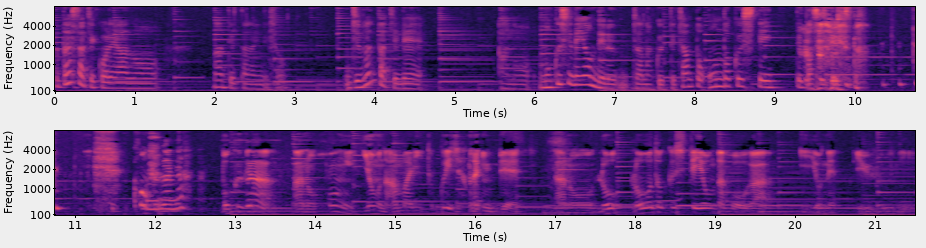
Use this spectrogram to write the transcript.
私たちこれあのなんて言ったらいいんでしょう。自分たちであの目視で読んでるんじゃなくってちゃんと音読していってたじゃないですか。こんな。僕があの本読むのあんまり得意じゃないんであの朗朗読して読んだ方がいいよねっていうふうに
